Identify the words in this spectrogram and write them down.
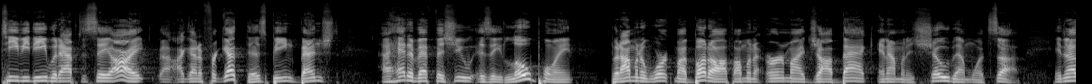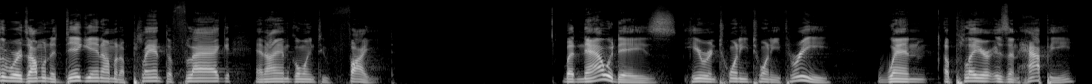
TVD would have to say, all right, I got to forget this. Being benched ahead of FSU is a low point, but I'm going to work my butt off. I'm going to earn my job back, and I'm going to show them what's up. In other words, I'm going to dig in, I'm going to plant the flag, and I am going to fight. But nowadays, here in 2023, when a player isn't happy,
